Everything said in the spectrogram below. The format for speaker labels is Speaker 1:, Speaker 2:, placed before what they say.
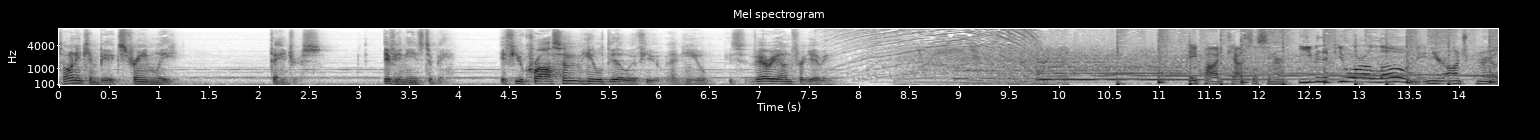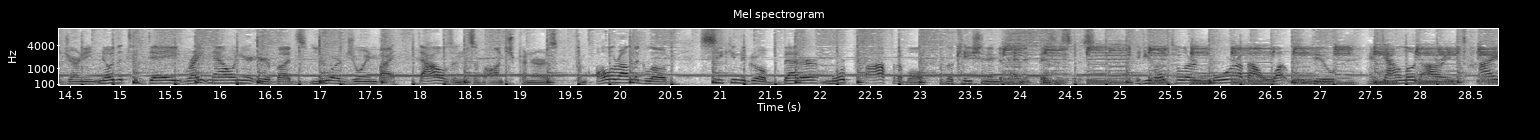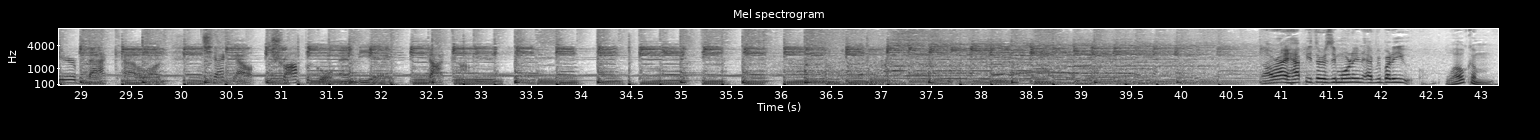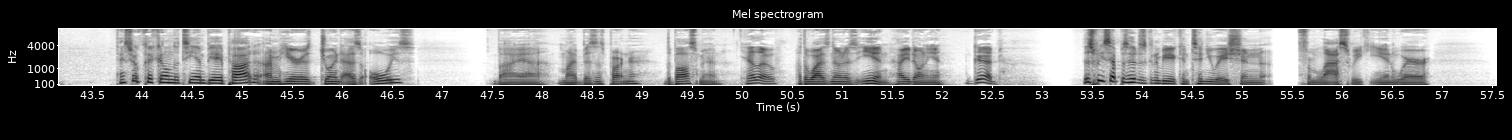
Speaker 1: Tony can be extremely dangerous if he needs to be. If you cross him, he will deal with you, and he, he's very unforgiving.
Speaker 2: Hey, podcast listener, even if you are alone in your entrepreneurial journey, know that today, right now in your earbuds, you are joined by thousands of entrepreneurs from all around the globe seeking to grow better, more profitable location independent businesses. If you'd like to learn more about what we do and download our entire back catalog, check out tropicalmba.com.
Speaker 3: All right, happy Thursday morning, everybody. Welcome. Thanks for clicking on the TMBA pod. I'm here joined as always by uh, my business partner, the boss man,
Speaker 4: Hello.
Speaker 3: otherwise known as Ian. How you doing, Ian?
Speaker 4: Good.
Speaker 3: This week's episode is going to be a continuation from last week, Ian, where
